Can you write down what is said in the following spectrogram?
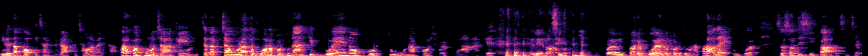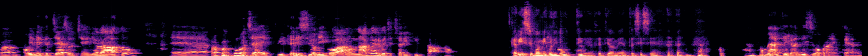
in realtà pochi ci hanno cagato, diciamo la verità. Però qualcuno ci ha anche ci ha, ci ha augurato buona fortuna e anche buona fortuna, forse qualcuno anche. È vero, sì. Mi pare buona fortuna. Però dai, comunque sono stati simpatici. Cioè, ovviamente Jason ci ha ignorato, eh, però qualcuno c'è, il, il, carissimo amico Aaron Nagler invece ci ha rifiutato. Carissimo amico di tutti, effettivamente, sì sì. come anche il grandissimo Brian Kerry,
